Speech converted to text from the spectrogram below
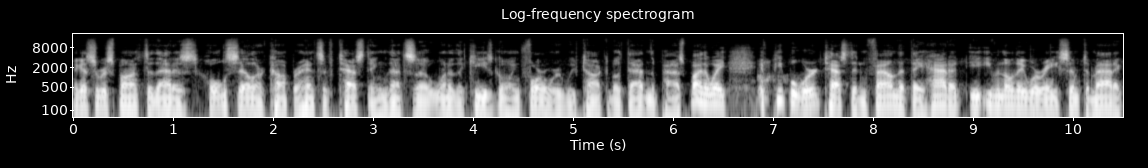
I guess the response to that is wholesale or comprehensive testing. That's uh, one of the keys going forward. We've talked about that in the past. By the way, if people were tested and found that they had it, even though they were asymptomatic,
